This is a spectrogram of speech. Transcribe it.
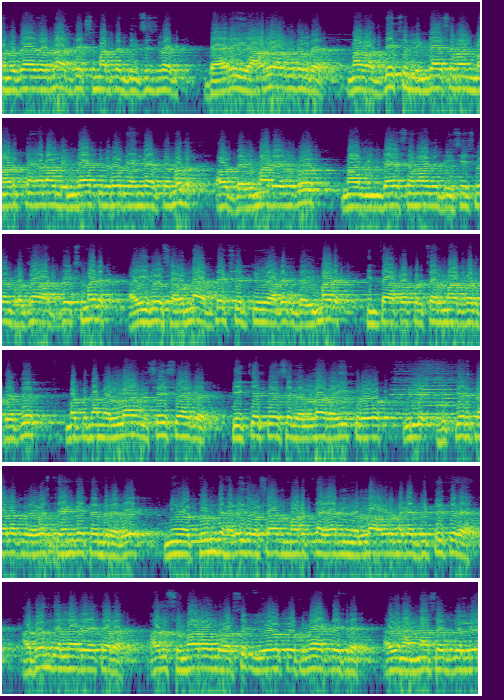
ಸಮುದಾಯದವ್ರನ್ನ ಅಧ್ಯಕ್ಷ ಮಾಡ್ತೇನೆ ಡಿ ಸಿ ಸಿ ಬ್ಯಾಂಕ್ ಬೇರೆ ಯಾರೂ ಆಗೋದಿಲ್ಲ. ನಾವು ಅಧ್ಯಕ್ಷ ಲಿಂಗಾಯತ ಸಮಾಜ ಮಾಡ್ತಾಗ ನಾವು ಲಿಂಗಾಯತ ವಿರೋಧ ಹೆಂಗಾಗ್ತದೆ ಅನ್ನೋದು ಅವ್ರು ದಯಮಾಡಿ ಹೇಳ್ಬೇಕು. ನಾವು ಲಿಂಗಾಯತ ಸಮಾಜ ಡಿ ಸಿ ಸಿ ಹೊಸ ಅಧ್ಯಕ್ಷ ಮಾಡಿ ಐದು ಸಾವಿರನ ಅಧ್ಯಕ್ಷ ಇರ್ತೀವಿ, ಅದಕ್ಕೆ ದಯಮಾಡಿ ಇಂಥ ಅಪಪ್ರಚಾರ ಮಾಡಬಾರ್ದೈತಿ ಮತ್ತು ನಮ್ಮೆಲ್ಲ ವಿಶೇಷವಾಗಿ ಪಿ ಕೆ ಪಿ ಎಸ್ ಎಲ್ಲ ರೈತರು, ಇಲ್ಲಿ ಹುಕ್ಕೇರಿ ತಾಲೂಕು ವ್ಯವಸ್ಥೆ ಹೆಂಗೈತೆ ಅಂದ್ರೆ ರೀ, ನೀವು ತುಂಬಿ ಹಳೆದು ಹೊಸಾದ್ ಮಾಡಿದ್ನಾಗ ನೀವೆಲ್ಲ ಅವ್ರ ಮೇಲೆ ಬಿಟ್ಟಿರ್ತೀರ ಅದೊಂದೆಲ್ಲ ಹೇಳ್ತಾರೆ. ಅದು ಸುಮಾರು ಒಂದು ವರ್ಷಕ್ಕೆ ಏಳು ಕೋಟಿ ರೂಪಾಯಿ ಆಗ್ತೈತ್ರಿ. ಅದನ್ನ ಅಣ್ಣ ಸಭೆಯಲ್ಲಿ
